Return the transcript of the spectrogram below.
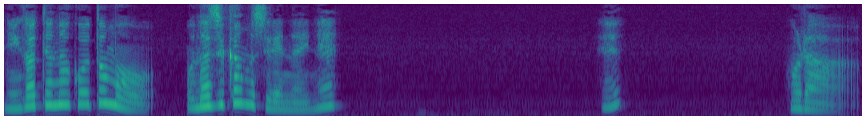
苦手なことも同じかもしれないね。え？ほら、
